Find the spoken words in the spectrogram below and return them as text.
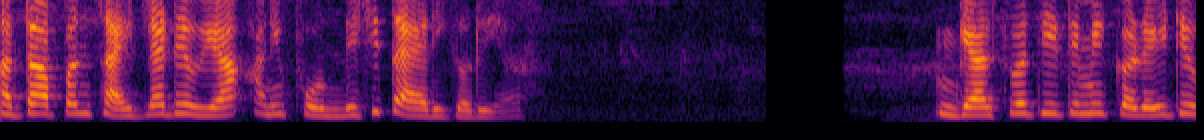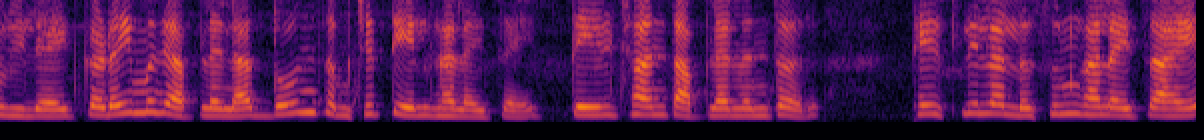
आता आपण साईडला ठेवूया आणि फोडणीची तयारी करूया. गॅसवरती इथे मी कढई ठेवलेली आहे. कढईमध्ये आपल्याला दोन चमचे तेल घालायचं आहे. तेल छान तापल्यानंतर ठेचलेला लसूण घालायचा आहे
